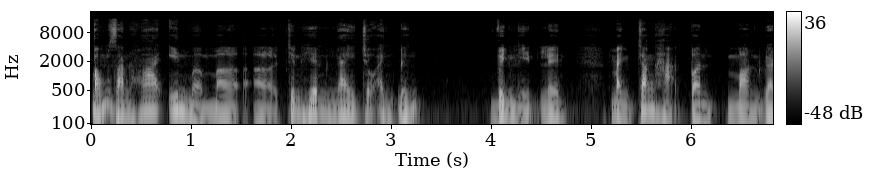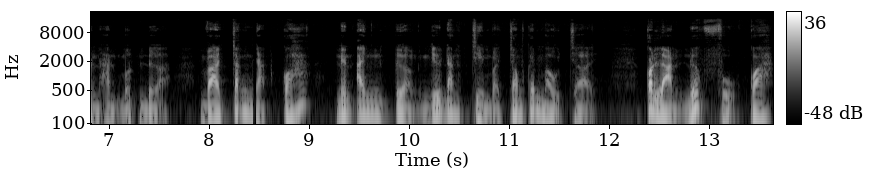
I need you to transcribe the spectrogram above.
bóng giàn hoa in mờ mờ ở trên hiên ngay chỗ anh đứng. Vinh nhìn lên, mảnh trăng hạ tuần mòn gần hẳn một nửa và trăng nhạt quá nên anh tưởng như đang chìm vào trong cái màu trời. Có làn nước phủ qua.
